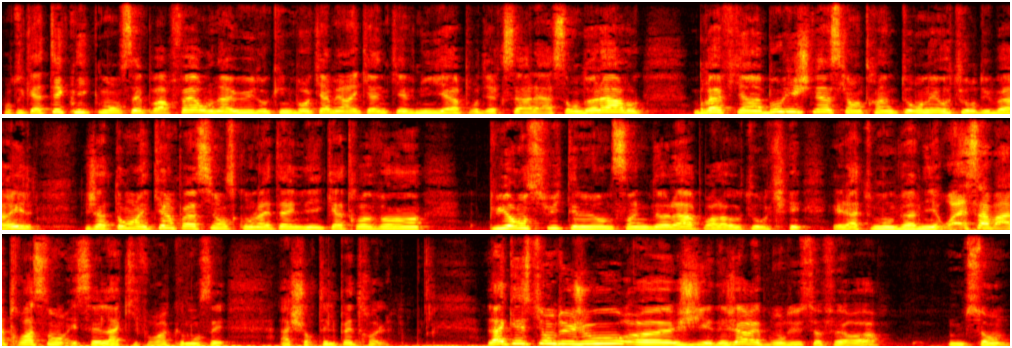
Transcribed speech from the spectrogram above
En tout cas, techniquement, c'est parfait. On a eu donc une banque américaine qui est venue hier pour dire que ça allait à 100 dollars. Donc, bref, il y a un bullishness qui est en train de tourner autour du baril. J'attends avec impatience qu'on atteigne les 80, puis ensuite les 95 dollars par là autour et là tout le monde va venir ouais ça va à 300 et c'est là qu'il faudra commencer à shorter le pétrole. La question du jour, euh, j'y ai déjà répondu sauf erreur. Il me semble.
